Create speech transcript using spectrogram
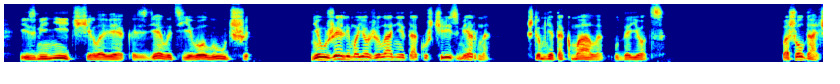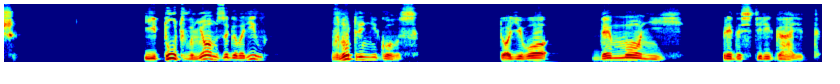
— изменить человека, сделать его лучше. Неужели мое желание так уж чрезмерно, что мне так мало удается? Пошел дальше. И тут в нем заговорил внутренний голос. То его демоний предостерегает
